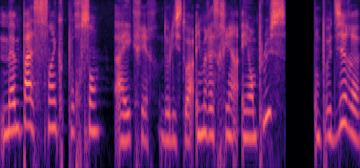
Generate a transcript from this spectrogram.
même pas 5% à écrire de l'histoire. Il me reste rien. Et en plus, on peut dire,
